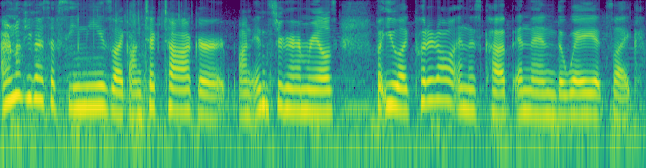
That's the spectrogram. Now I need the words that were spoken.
I don't know if you guys have seen these like on TikTok or on Instagram Reels, but you like put it all in this cup and then the way it's like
